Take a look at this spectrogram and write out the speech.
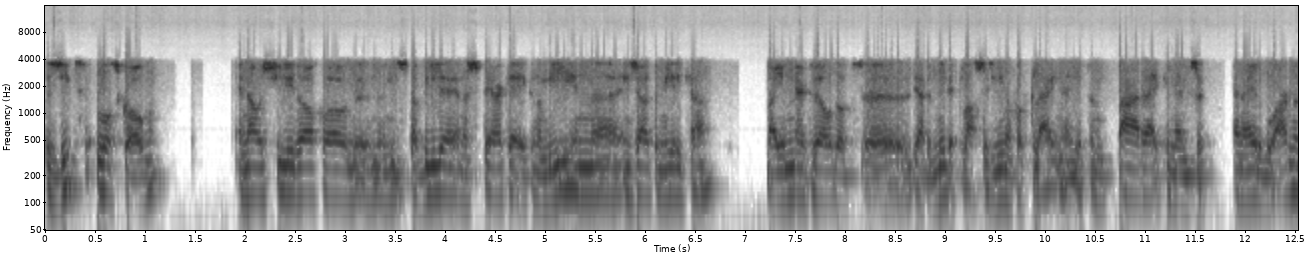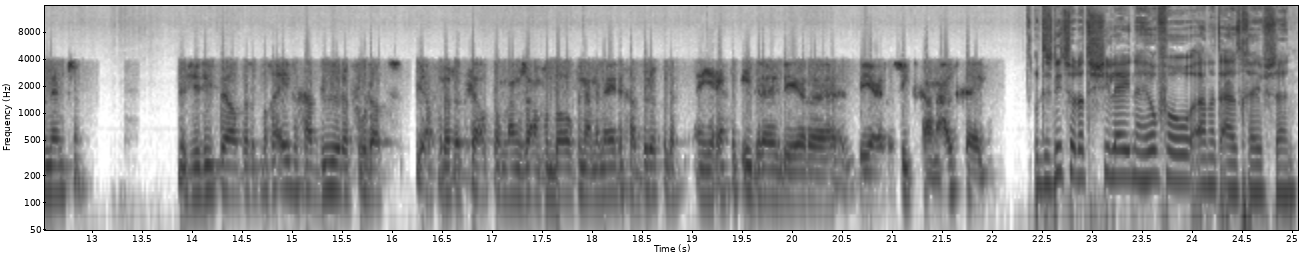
ziet loskomen. En nou is Chili wel gewoon een, een stabiele en een sterke economie in, uh, in Zuid-Amerika. Maar je merkt wel dat uh, ja, de middenklasse is hier nog wat klein. Hè? Je hebt een paar rijke mensen en een heleboel arme mensen. Dus je ziet wel dat het nog even gaat duren voordat, ja, voordat het geld dan langzaam van boven naar beneden gaat druppelen. En je echt ook iedereen weer, uh, weer ziet gaan uitgeven. Het is niet zo dat de Chilenen heel veel aan het uitgeven zijn?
